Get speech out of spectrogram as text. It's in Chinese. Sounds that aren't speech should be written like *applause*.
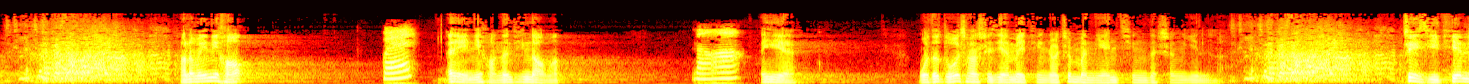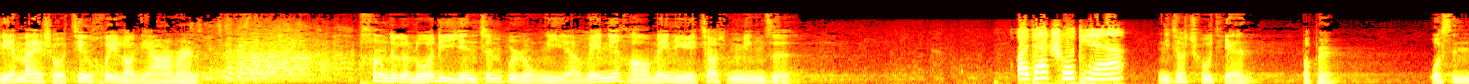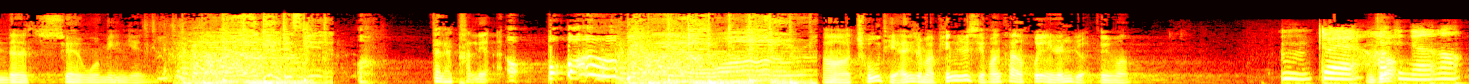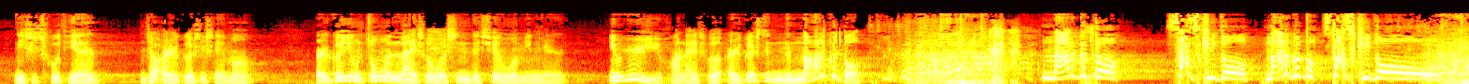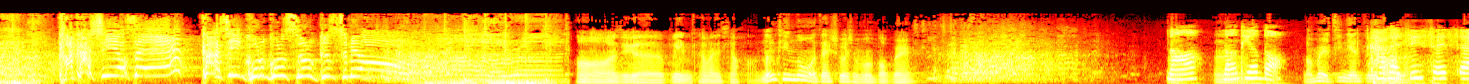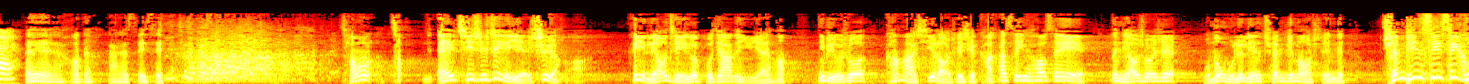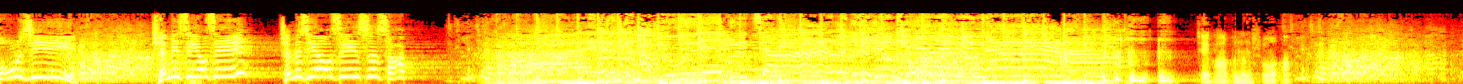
*laughs* 好了，喂，你好。喂。哎，你好，能听到吗？能啊。哎呀，我都多长时间没听着这么年轻的声音了？*laughs* 这几天连麦手净会老娘们儿了。碰这个萝莉音真不容易啊！喂，你好，美女，叫什么名字？我叫雏田。你叫雏田，宝贝儿，我是你的漩涡鸣人。*laughs* 哦，再来谈恋爱哦，不啊！啊，雏田是吗？平时喜欢看《火影忍者》对吗？嗯，对，好几年了。你是雏田，你知道尔哥是谁吗？尔哥用中文来说，我是你的漩涡鸣人；用日语话来说，尔哥是你的拿了个刀，拿了个刀，萨斯克刀，拿了个刀，萨斯克刀，卡卡西要塞，卡西库鲁库鲁斯鲁克斯米拉。哦，这个不跟你开玩笑哈，能听懂我在说什么，宝贝儿？能，能听懂。老妹儿今年多大了？卡卡西 C C。哎，好的，卡卡 C C。长长哎，其实这个也是哈，可以了解一个国家的语言哈。你比如说卡卡西老师是卡卡 C 号 C，那你要说是我们五六零全品老师呢，全品 C C 考了西，全品 C 幺 C，全品 C 幺 C 是啥？这话不能说啊。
